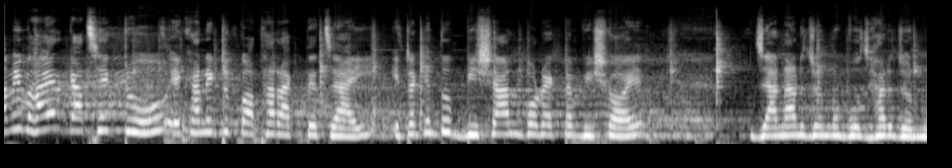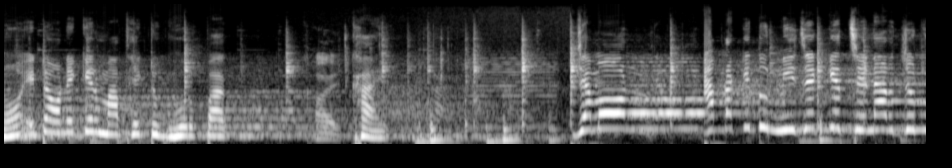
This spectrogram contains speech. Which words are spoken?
আমি ভাইয়ের কাছে একটু এখানে একটু কথা রাখতে চাই। এটা কিন্তু বিশাল বড় একটা বিষয় জানার জন্য বোঝার জন্য। এটা অনেকের মাথায় একটু ঘুরপাক খায়। খায়। যেমন আমরা কিন্তু নিজেকে চেনার জন্য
